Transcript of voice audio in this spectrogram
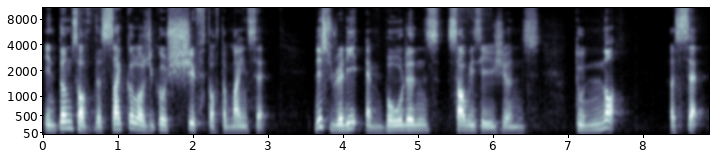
in terms of the psychological shift of the mindset, this really emboldens Southeast Asians to not accept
